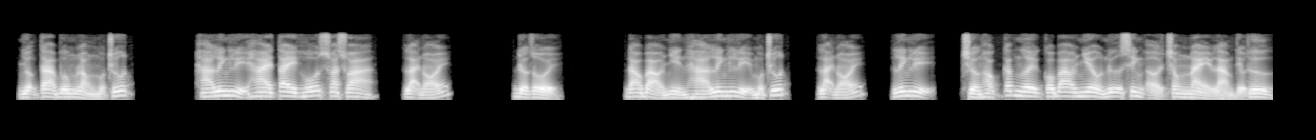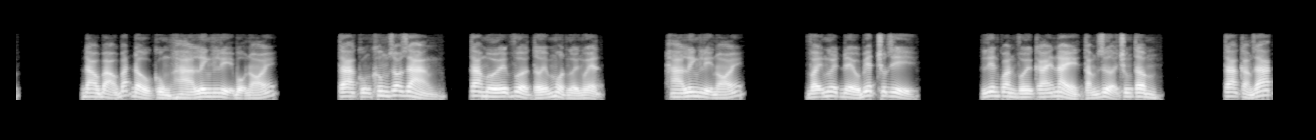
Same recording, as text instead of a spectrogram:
nhượng ta buông lỏng một chút. Hà Linh Lị hai tay hỗ xoa xoa, lại nói. Được rồi. Đào bảo nhìn Hà Linh Lị một chút, lại nói, Linh Lị, trường học các ngươi có bao nhiêu nữ sinh ở trong này làm tiểu thư? Đào bảo bắt đầu cùng Hà Linh Lị bộ nói. Ta cũng không rõ ràng, ta mới vừa tới một người nguyện. Hà Linh Lị nói. Vậy ngươi đều biết chút gì? Liên quan với cái này tắm rửa trung tâm. Ta cảm giác,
